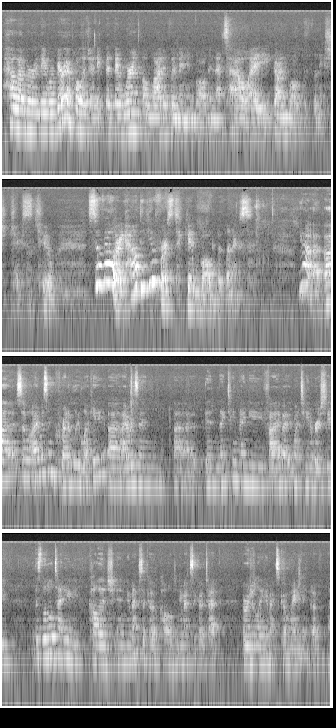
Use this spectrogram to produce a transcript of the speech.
However, they were very apologetic that there weren't a lot of women involved, and that's how I got involved with Linux Chicks too. So Valerie, how did you first get involved with Linux? Yeah, uh, so I was incredibly lucky. Uh, I was in, uh, in 1995, I went to university at this little tiny college in New Mexico called New Mexico Tech, originally New Mexico Mining and, uh,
